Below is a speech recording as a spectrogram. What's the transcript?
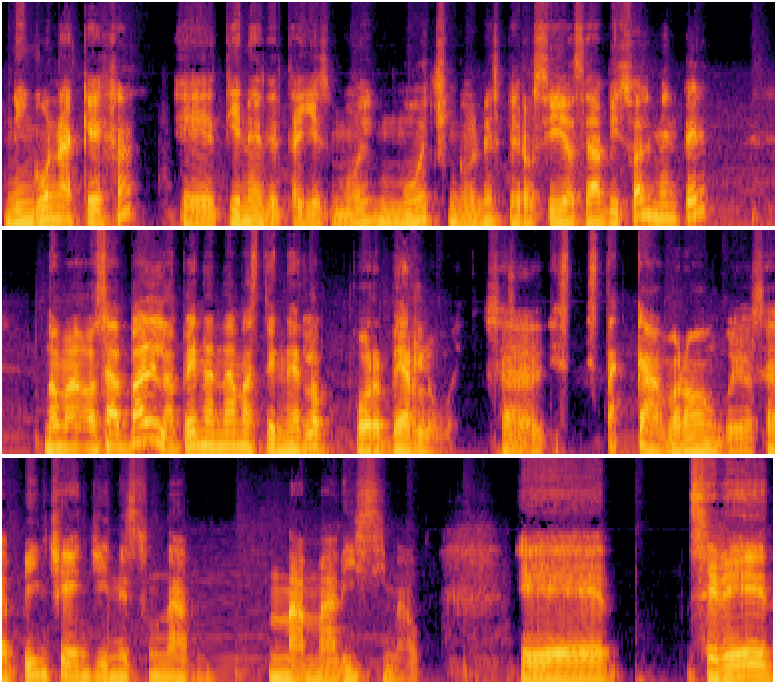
ninguna queja. Eh, tiene detalles muy, muy chingones, pero sí, o sea, visualmente, no o sea, vale la pena nada más tenerlo por verlo, güey. O sea, Sí. está cabrón, güey. O sea, pinche engine es una mamadísima, güey. Eh, se ve,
